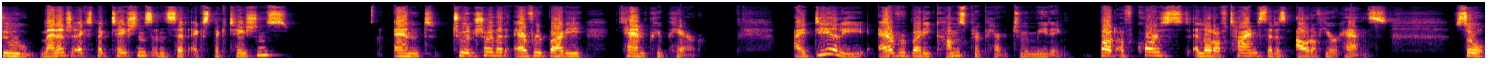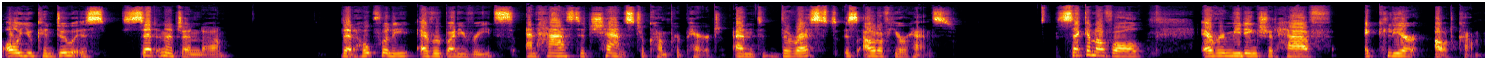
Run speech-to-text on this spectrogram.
to manage expectations and set expectations and to ensure that everybody can prepare. Ideally, everybody comes prepared to a meeting, but of course, a lot of times that is out of your hands. So all you can do is set an agenda that hopefully everybody reads and has the chance to come prepared, and the rest is out of your hands. Second of all, every meeting should have a clear outcome,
